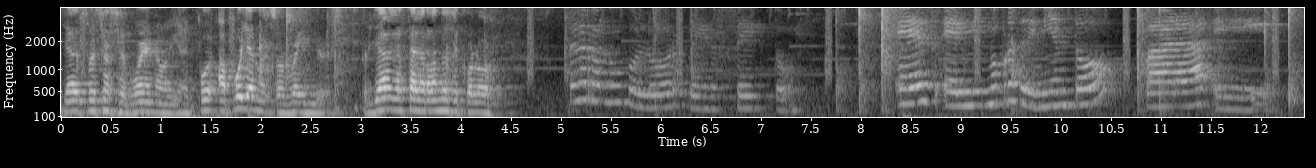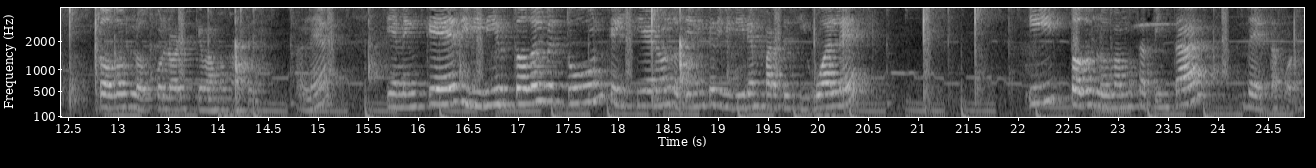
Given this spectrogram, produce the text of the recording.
ya después se hace bueno y apo- apoya a nuestros Rangers. Pero ya está agarrando ese color. Está agarrando un color perfecto. Es el mismo procedimiento para eh, todos los colores que vamos a hacer, ¿vale? Tienen que dividir todo el betún que hicieron, lo tienen que dividir en partes iguales y todos los vamos a pintar de esta forma.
